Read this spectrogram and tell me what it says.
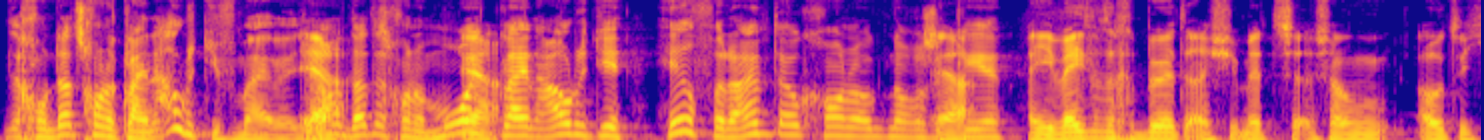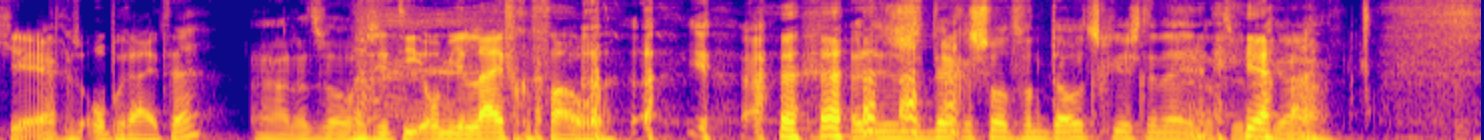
dat- Gewoon, dat is gewoon een klein autootje voor mij, weet je Ja. wel. Dat is gewoon een mooi Ja. klein autootje. Heel veel ruimte ook gewoon ook nog eens Ja. een keer. En je weet wat er gebeurt als je met zo- zo'n autootje ergens oprijdt, hè? Ja, dat is wel... Dan zit hij om je lijf gevouwen. het is een soort van doodskist in één natuurlijk. Ja.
